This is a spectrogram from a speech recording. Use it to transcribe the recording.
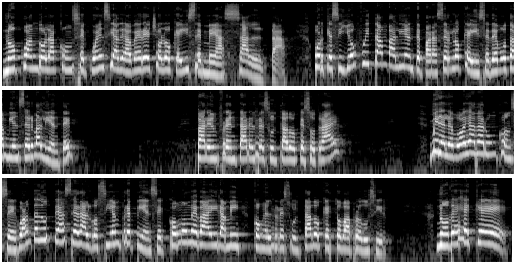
no cuando la consecuencia de haber hecho lo que hice me asalta. Porque si yo fui tan valiente para hacer lo que hice, debo también ser valiente para enfrentar el resultado que eso trae. Mire, le voy a dar un consejo. Antes de usted hacer algo, siempre piense cómo me va a ir a mí con el resultado que esto va a producir. No deje que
